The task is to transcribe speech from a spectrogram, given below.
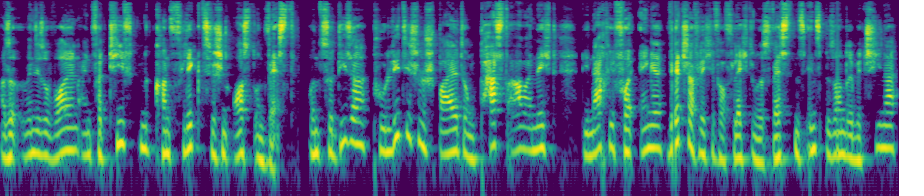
Also, wenn Sie so wollen, einen vertieften Konflikt zwischen Ost und West. Und zu dieser politischen Spaltung passt aber nicht die nach wie vor enge wirtschaftliche Verflechtung des Westens, insbesondere mit China.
